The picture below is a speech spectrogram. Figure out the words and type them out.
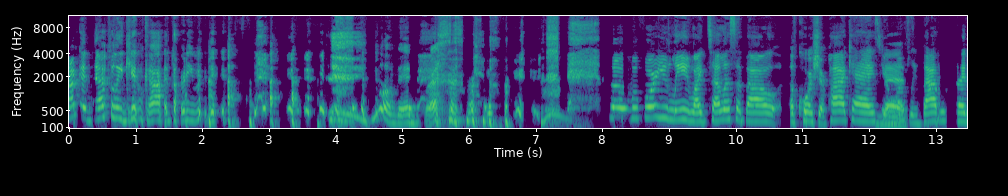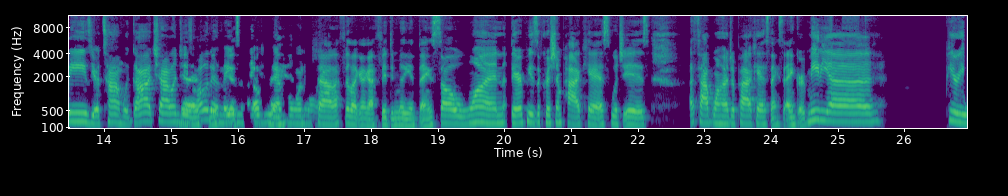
I could definitely give God 30 minutes. you a man, bro. so before you leave, like tell us about, of course, your podcast, your monthly Bible studies, your time with God challenges, Yes, all of the yes, amazing yes. things you have going on. Child, I feel like I got 50 million things. So, one, Therapy is a Christian podcast, which is a top 100 podcast thanks to Anchored Media. Period.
